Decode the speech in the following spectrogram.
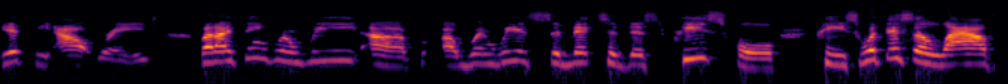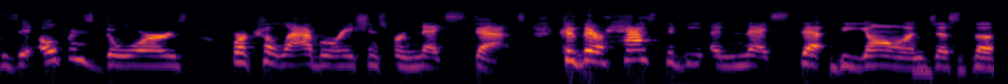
get the outrage. But I think when we uh, uh, when we submit to this peaceful piece, what this allows is it opens doors for collaborations for next steps because there has to be a next step beyond just the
